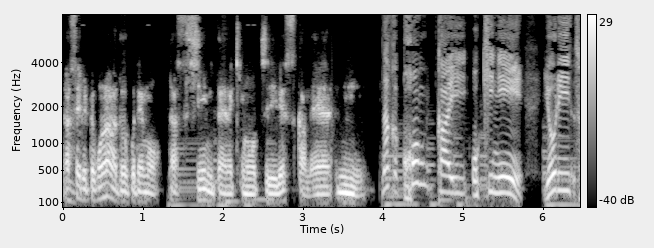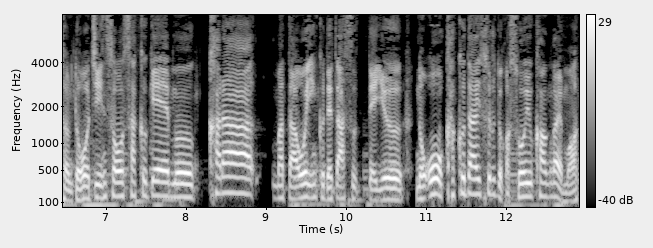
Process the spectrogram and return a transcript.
出せるところならどこでも出すし、みたいな気持ちですかね。うん。なんか今回おきに、よりその同人創作ゲームから、またオインクで出すっていうのを拡大するとかそういう考えもあっ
